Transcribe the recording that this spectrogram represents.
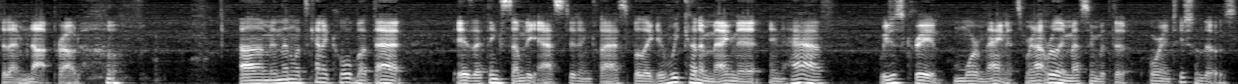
that I'm not proud of. um, and then what's kind of cool about that is I think somebody asked it in class, but like if we cut a magnet in half, we just create more magnets. We're not really messing with the orientation of those.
